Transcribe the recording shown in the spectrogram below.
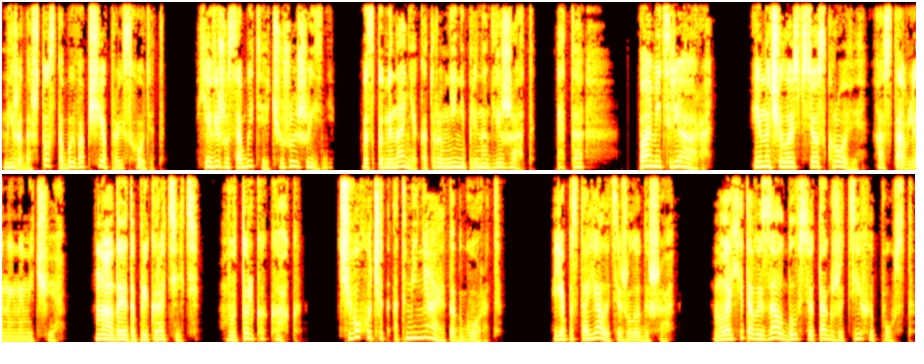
«Мира, да что с тобой вообще происходит? Я вижу события чужой жизни, воспоминания, которые мне не принадлежат. Это память Риара. И началось все с крови, оставленной на мече. Надо это прекратить. Вот только как? Чего хочет от меня этот город? Я постояла, тяжело дыша. Малахитовый зал был все так же тих и пуст,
